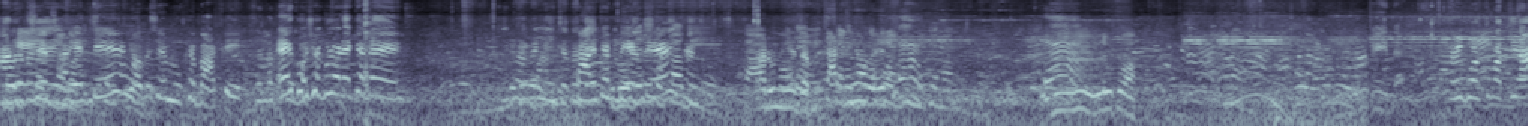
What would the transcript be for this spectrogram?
হচ্ছে বেটে। হচ্ছে মুখে বাটে। এই খোসাগুলো রেখে দে। কালকে বেটে আরও নিয়ে যাবে। চাটনি হবে। এরকম মুখে মাখবি। লুটো আমি বলতে পারছি না।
